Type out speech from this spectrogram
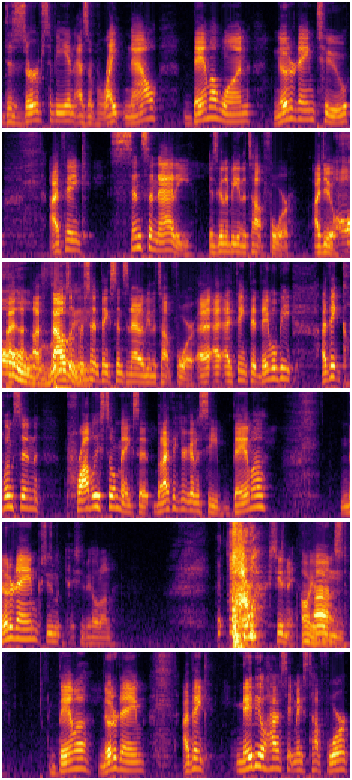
deserves to be in as of right now, Bama one, Notre Dame two. I think Cincinnati is going to be in the top four. I do. I, I- Oh, a thousand really? percent think Cincinnati will be in the top four. I, I, I think that they will be. I think Clemson probably still makes it, but I think you're going to see Bama, Notre Dame. Excuse me. Excuse me. Hold on. excuse me. Oh, you're Um, blessed. Bama, Notre Dame. I think maybe Ohio State makes top four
